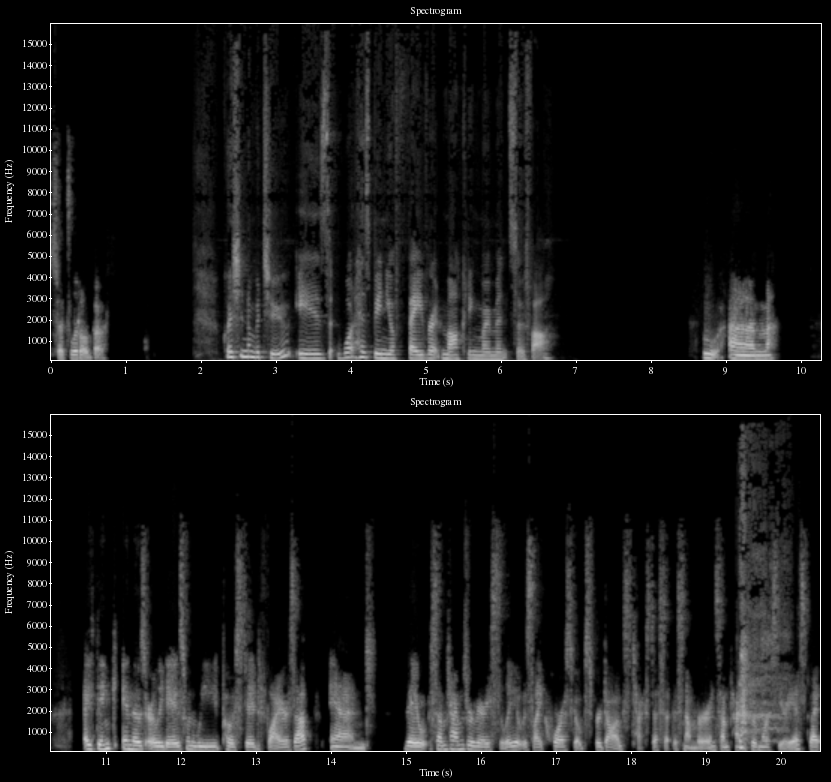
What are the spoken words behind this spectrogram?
so it's a little of both. Question number two is What has been your favorite marketing moment so far? Ooh, um, I think in those early days when we posted flyers up and they sometimes were very silly. It was like horoscopes for dogs, text us at this number, and sometimes we're more serious. But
